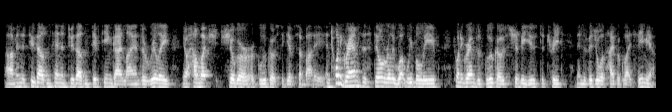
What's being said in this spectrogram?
um, in the 2010 and 2015 guidelines are really, you know, how much sugar or glucose to give somebody. And 20 grams is still really what we believe 20 grams of glucose should be used to treat an individual with hypoglycemia.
